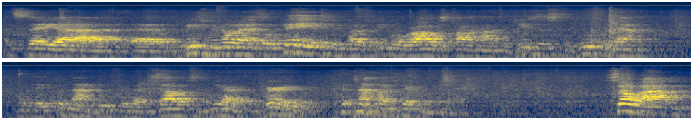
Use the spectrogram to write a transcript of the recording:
That's the, uh, uh, the reason we know that's okay is because people were always calling out to Jesus to do for them what they could not do for themselves, and we are very, not much different than that. So, um,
